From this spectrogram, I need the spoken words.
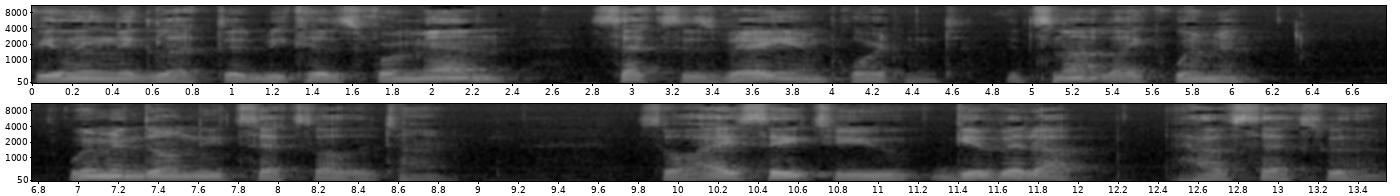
feeling neglected because for men sex is very important. It's not like women. Women don't need sex all the time. So I say to you, give it up. Have sex with him.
